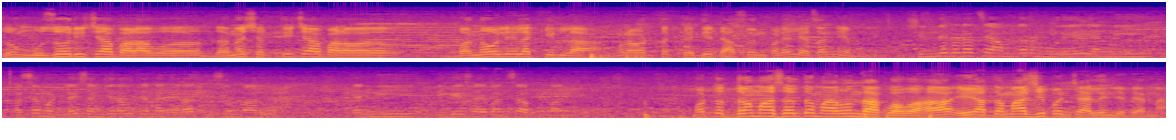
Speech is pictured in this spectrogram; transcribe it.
जो मुजोरीच्या बळावर धनशक्तीच्या बळावर बनवलेला किल्ला मला वाटतं कधी ढासून पडेल याचा नियम नाही. शिंदेगडाचे आमदार मोरे यांनी असं म्हटलंय संजय राऊत यांना घरात घुसून मारू त्यांनी दिघे साहेबांचा अपमान केला. तो दम असेल तर मारून दाखवावं. हा हे आता माझी पण चॅलेंज आहे त्यांना.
